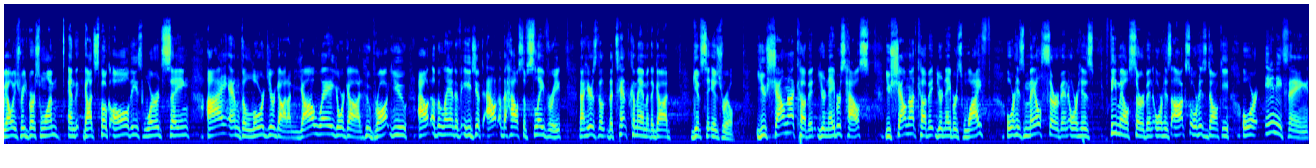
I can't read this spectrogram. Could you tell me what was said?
We always read verse 1. And God spoke all these words, saying, I am the Lord your God. I'm Yahweh your God who brought you out of the land of Egypt, out of the house of slavery. Now, here's the, the 10th commandment that God gives to Israel You shall not covet your neighbor's house, you shall not covet your neighbor's wife, or his male servant, or his female servant, or his ox, or his donkey, or anything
